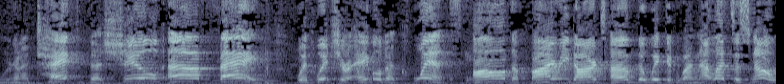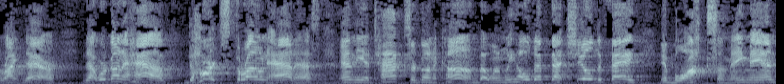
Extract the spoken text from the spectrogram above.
We're going to take the shield of faith with which you're able to quench all the fiery darts of the wicked one. That lets us know right there that we're going to have darts thrown at us and the attacks are going to come. But when we hold up that shield of faith, it blocks them. Amen.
